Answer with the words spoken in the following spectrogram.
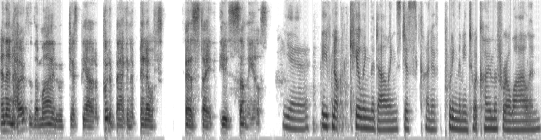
and then hope that the mind would just be able to put it back in a better better state is something else. Yeah. If not killing the darlings, just kind of putting them into a coma for a while and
